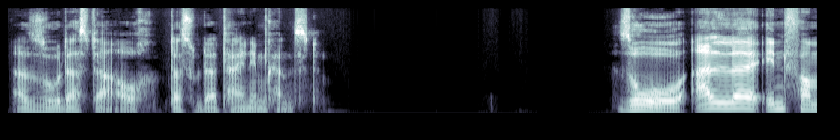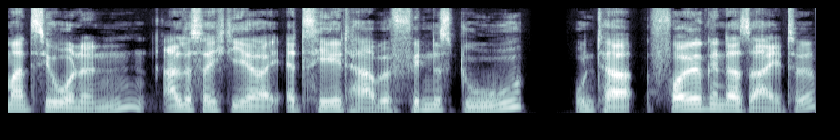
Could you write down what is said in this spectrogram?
Also so, dass da auch, dass du da teilnehmen kannst. So, alle Informationen, alles, was ich dir erzählt habe, findest du unter folgender Seite.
